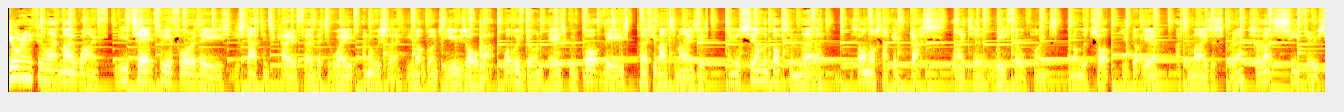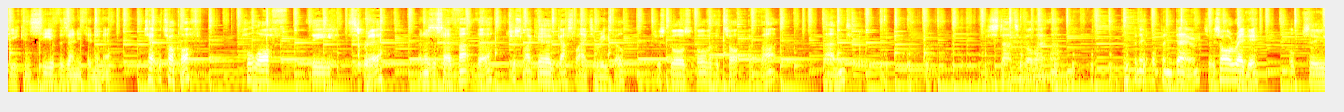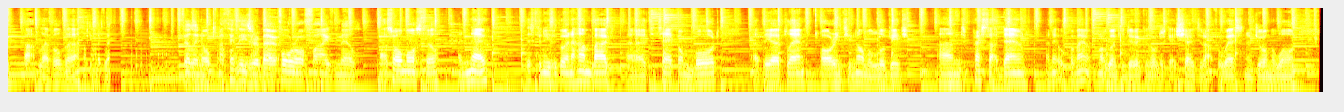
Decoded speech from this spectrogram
you're anything like my wife, if you take three or four of these, you're starting to carry a fair bit of weight, and obviously you're not going to use all that. What we've done is we've bought these perfume atomizers, and you'll see on the bottom there, it's almost like a gas lighter refill point, and on the top you've got your atomizer spray, so that's see-through, so you can see if there's anything in it. Take the top off, pull off the spray, and as I said, that there, just like a gas lighter refill, just goes over the top of that and start to go like that. Flipping it up and down. So it's already up to that level there. Filling up. I think these are about four or five mil. That's almost full and now this can either go in a handbag uh, to take on board at the airplane or into normal luggage and press that down and it will come out. I'm not going to do it because I'll just get shouted at for wasting a Jo Malone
